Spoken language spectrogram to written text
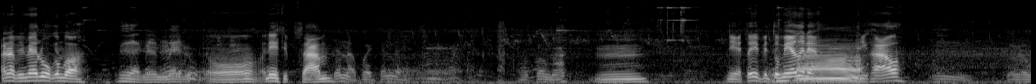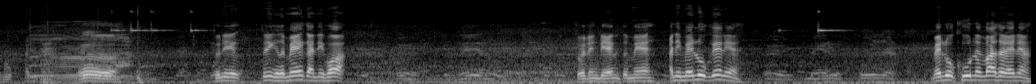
อันนั้นเป็นแม่ลูกกันบ่เพื่อนนั่นแม่ลูกโอ้อันนี้สิบสามฉันเอาไปฉันเลยเอาก็มาอืมเนี่ยตัวนี้เป็นตัวเมียตัวเนี่ยสีขาวอืมตัวละหกพันห้าเออ ตัวนี้ตัวนี้กับตัวเมียกันดิพ่อเออตัวนี้ตัวแดงๆตัวเมียอันนี้แม่ลูกเด้เนี่ยเออแม่ลูกคุณน่ะแม่ลูกคู่นั้นว่าเท่าไหรเนี่ย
